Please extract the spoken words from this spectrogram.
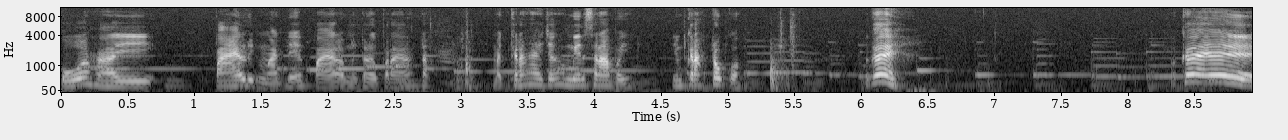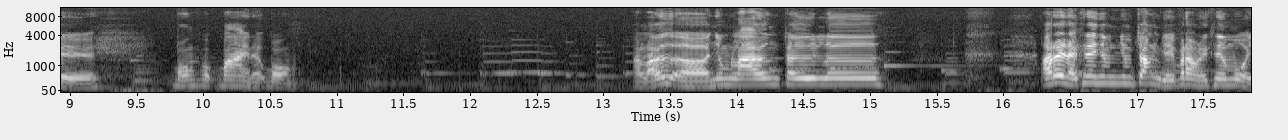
គួរហើយប៉ែលដូចមិនទេប៉ែលអត់មានត្រូវប្រើតោះមិនក្រាស់អញ្ចឹងមានស្រាប់អីខ្ញុំក្រាស់ទុកអូខេអូខេបងហូបបាយនៅបងឥឡូវខ្ញុំឡើងទៅលើអរេអ្នកគ្នាខ្ញុំខ្ញុំចង់និយាយប្រាប់អ្នកគ្នាមួយ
